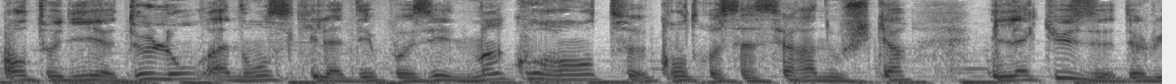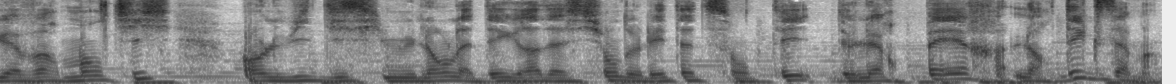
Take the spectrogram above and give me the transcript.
Anthony Delon annonce qu'il a déposé une main courante contre sa sœur Anouchka. Il l'accuse de lui avoir menti en lui dissimulant la dégradation de l'état de santé de leur père lors d'examen.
